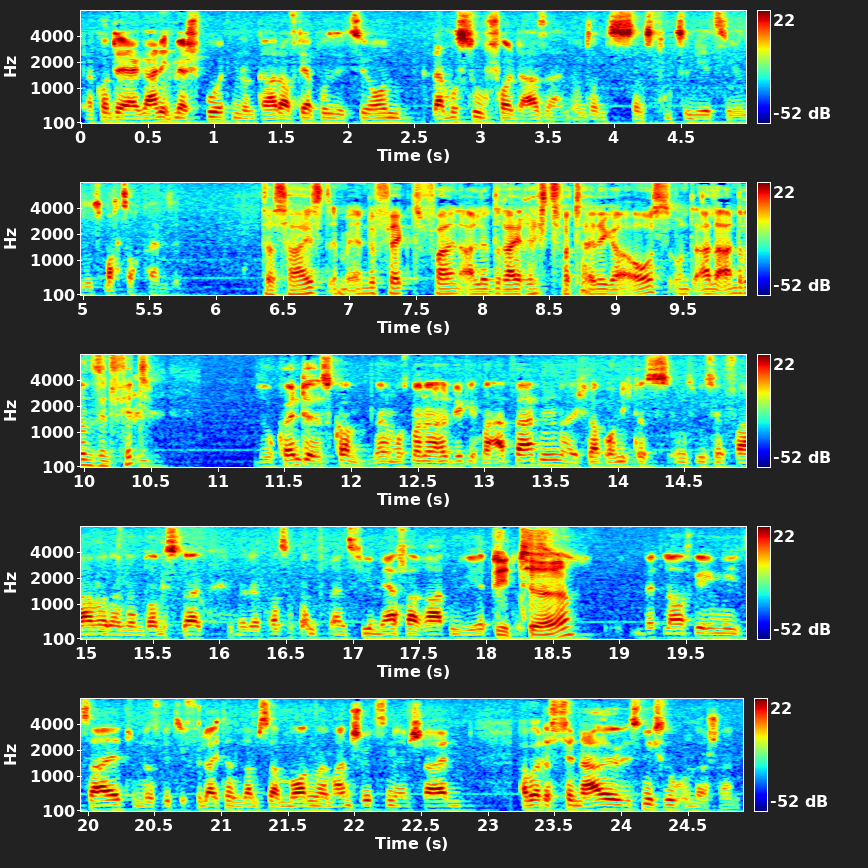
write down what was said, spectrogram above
da konnte er gar nicht mehr spurten und gerade auf der Position, da musst du voll da sein und sonst, sonst funktioniert es nicht und sonst macht es auch keinen Sinn. Das heißt, im Endeffekt fallen alle drei Rechtsverteidiger aus und alle anderen sind fit? So könnte es kommen. Ne? Muss man halt wirklich mal abwarten. Ich glaube auch nicht, dass uns Lucien Favre dann am Donnerstag bei der Pressekonferenz viel mehr verraten wird. Bitte? Wettlauf gegen die Zeit und das wird sich vielleicht am Samstagmorgen beim Anschwitzen entscheiden. Aber das Szenario ist nicht so unwahrscheinlich.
